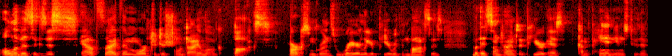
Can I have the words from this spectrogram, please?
All of this exists outside the more traditional dialogue box. Barks and grunts rarely appear within boxes, but they sometimes appear as companions to them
